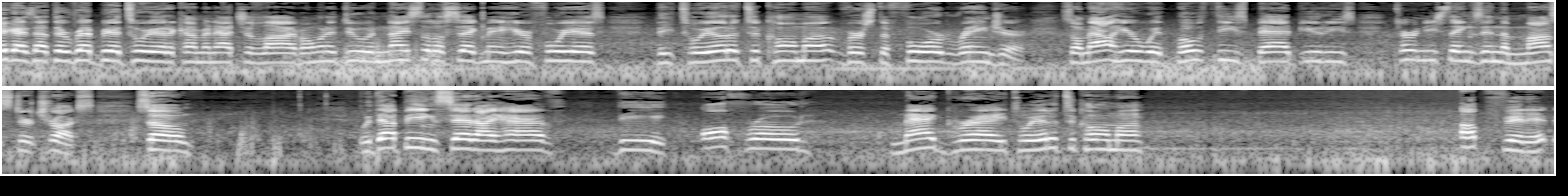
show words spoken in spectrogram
Hey guys out there, Red Beard Toyota coming at you live. I want to do a nice little segment here for you is the Toyota Tacoma versus the Ford Ranger. So I'm out here with both these bad beauties, turning these things into monster trucks. So with that being said, I have the off-road mag gray Toyota Tacoma upfitted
